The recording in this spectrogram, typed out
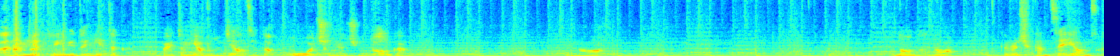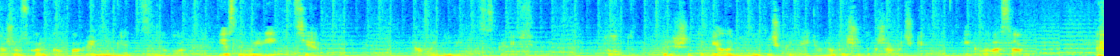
А на мне три вида ниток, поэтому я буду делать это очень-очень долго. Но... Но, но, но, короче, в конце я вам скажу, сколько по времени мне это заняло. Если вы видите, а вы не видите, скорее всего, тут пришито белыми ниточками, и оно пришито к шапочке и к волосам.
